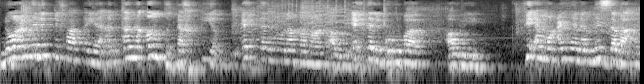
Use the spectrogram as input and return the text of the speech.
نوع من الاتفاقية أن أنا أنطي تخفيض لإحدى المنظمات أو لإحدى الجروبات أو لفئة معينة من الزبائن.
